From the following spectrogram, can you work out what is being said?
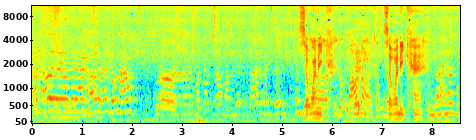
anh này ơi, Lan ở ở chỗ nào? Ờ, mà chắc sao mình đi người ta nó hình chân Sawanik cái độ đó là không được Sawanika người ta hơn chục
